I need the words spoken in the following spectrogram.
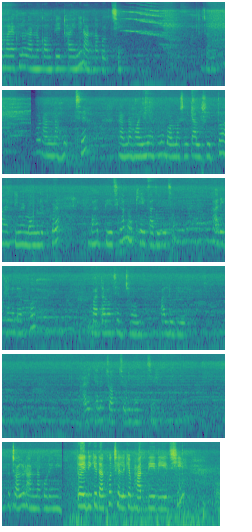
আমার এখনও রান্না কমপ্লিট হয়নি, রান্না করছি। তো চলো। রান্না হচ্ছে। রান্না হয়নি এখনও বড়মাশাইকে আলু সেদ্ধ আর ডিমের মমলেট করে ভাত দিয়েছিলাম, ও খেয়ে কাজে গেছে। আর এখানে দেখো, বাটা মাছের ঝোল, আলু দিয়ে। আর এখানে চচ্চড়ি হচ্ছে। তো চলো রান্না করে নিই। তো এইদিকে দেখো, ছেলেকে ভাত দিয়ে দিয়েছি। ও,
